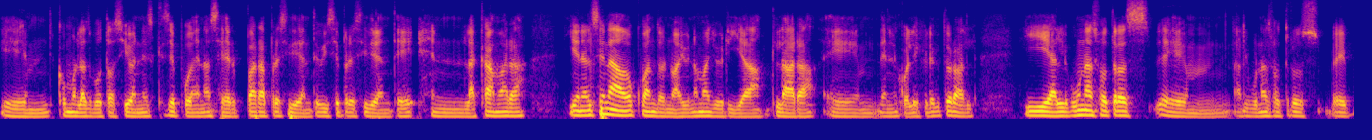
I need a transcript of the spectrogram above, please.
eh, como las votaciones que se pueden hacer para presidente o vicepresidente en la Cámara y en el Senado cuando no hay una mayoría clara eh, en el colegio electoral y algunas otras, eh, algunas otras eh,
